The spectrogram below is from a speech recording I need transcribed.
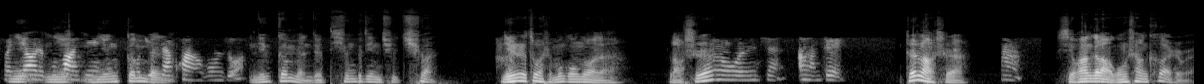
说你要是不放心，您根本再换个工作。您根本就听不进去劝。您是做什么工作的？老师？嗯，我是在啊，对。真老师？嗯。喜欢给老公上课是不是？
